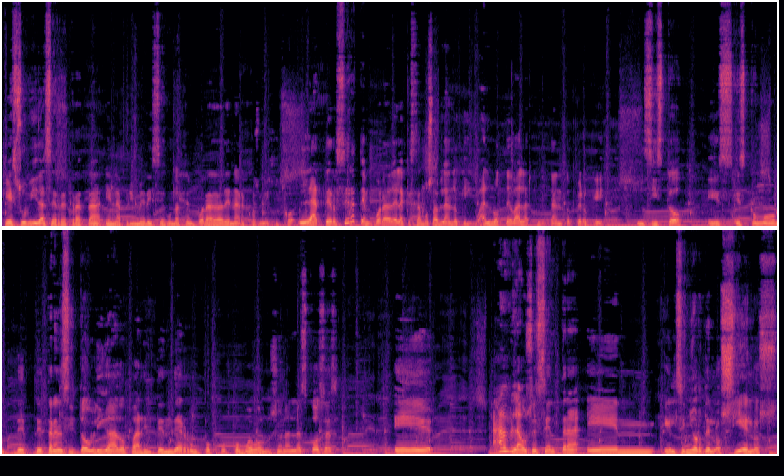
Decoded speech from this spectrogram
que su vida se retrata en la primera y segunda temporada de Narcos México. La tercera temporada de la que estamos hablando, que igual no te va a latir tanto, pero que, insisto, es, es como de, tránsito obligado para entender un poco cómo evolucionan las cosas. Eh, habla o se centra en El Señor de los Cielos,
